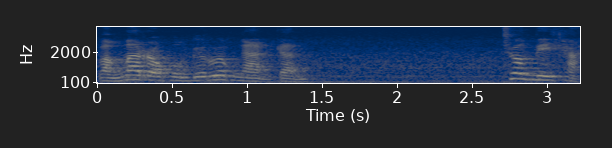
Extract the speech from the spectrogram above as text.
หวังว่าเราคงได้ร่วมงานกัน โชคดีค่ะ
